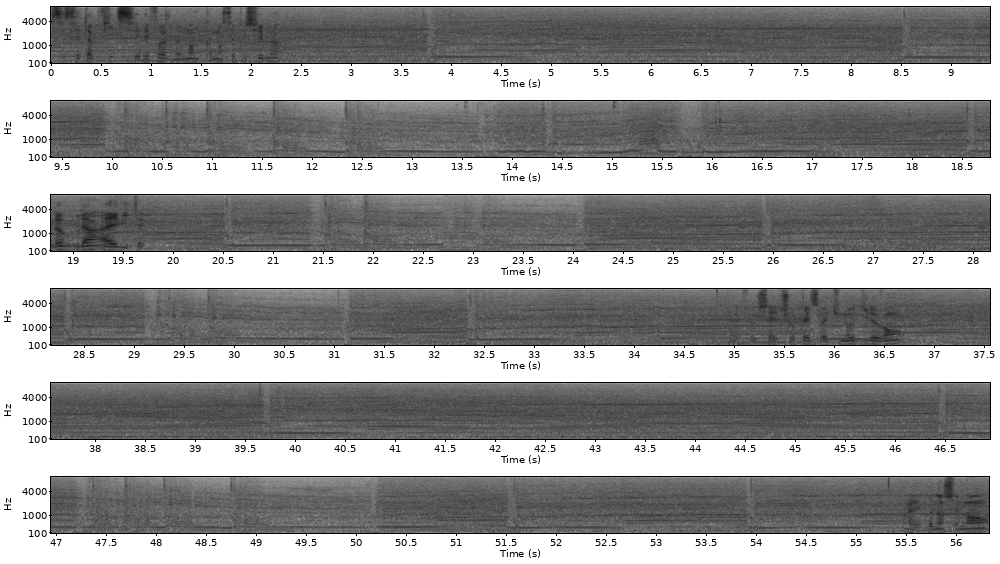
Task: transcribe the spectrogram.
C'est setup fixe et des fois je me demande comment c'est possible. Le boudin à éviter. Faut que j'aille choper, ça va être une Audi devant. Allez, bon enchaînement.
